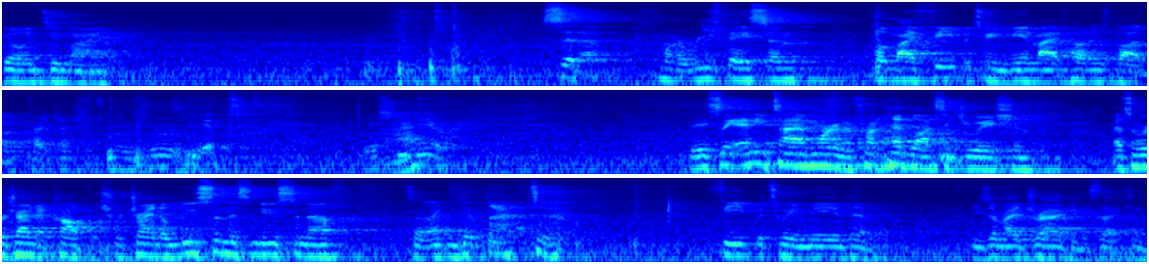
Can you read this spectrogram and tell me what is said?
go into my sit up. I want to reface him, put my feet between me and my opponent's body. Right, Jeff? Mm-hmm. Yep. Yes, you do. Basically, anytime we're in a front headlock situation, that's what we're trying to accomplish. We're trying to loosen this noose enough so that I can get back to feet between me and him. These are my dragons that can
